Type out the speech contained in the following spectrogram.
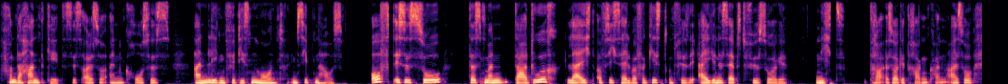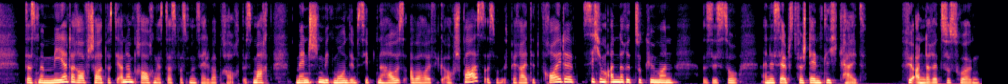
von der Hand geht. Es ist also ein großes Anliegen für diesen Mond im siebten Haus. Oft ist es so, dass man dadurch leicht auf sich selber vergisst und für die eigene Selbstfürsorge nicht Sorge tragen kann. Also, dass man mehr darauf schaut, was die anderen brauchen, als das, was man selber braucht. Es macht Menschen mit Mond im siebten Haus aber häufig auch Spaß. Also es bereitet Freude, sich um andere zu kümmern. Es ist so eine Selbstverständlichkeit, für andere zu sorgen.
